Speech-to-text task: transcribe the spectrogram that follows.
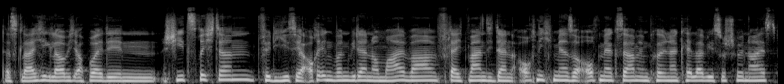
das gleiche glaube ich auch bei den Schiedsrichtern, für die es ja auch irgendwann wieder normal war. Vielleicht waren sie dann auch nicht mehr so aufmerksam im Kölner Keller, wie es so schön heißt.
